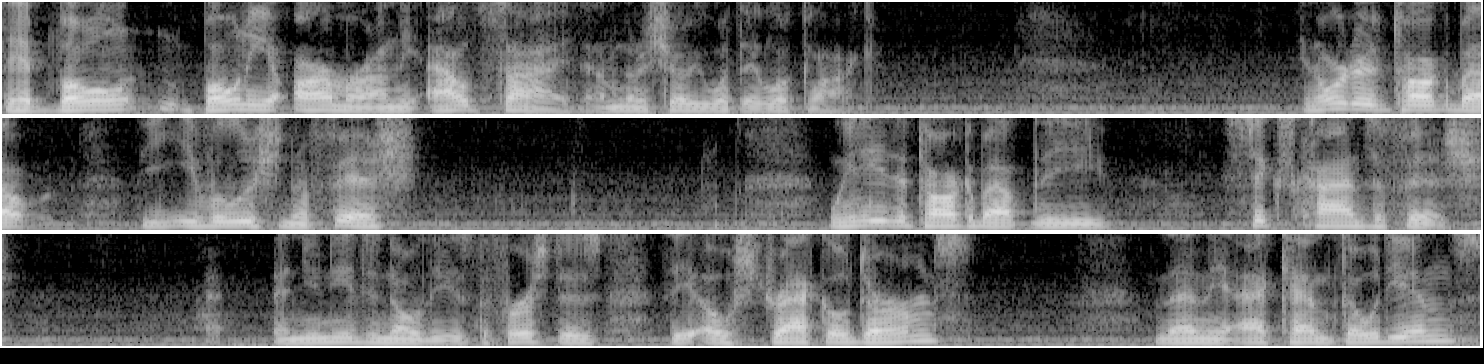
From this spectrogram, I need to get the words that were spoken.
They had bone, bony armor on the outside. And I'm going to show you what they look like. In order to talk about the evolution of fish, we need to talk about the six kinds of fish. And you need to know these. The first is the ostracoderms, then the acanthodians,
